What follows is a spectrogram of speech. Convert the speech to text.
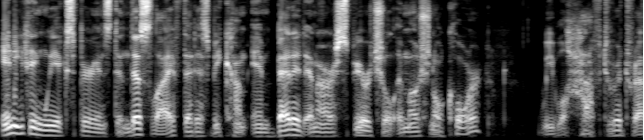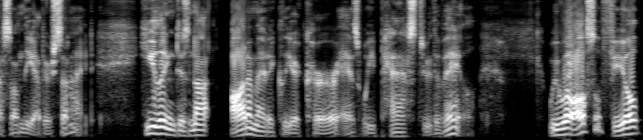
Anything we experienced in this life that has become embedded in our spiritual emotional core, we will have to address on the other side. Healing does not automatically occur as we pass through the veil. We will also feel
